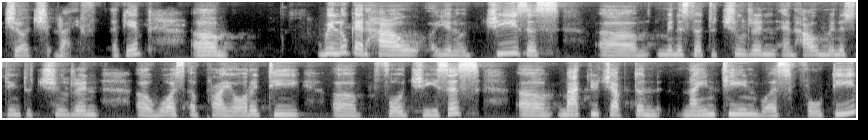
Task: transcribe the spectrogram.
church life. Okay. We look at how you know jesus um, ministered to children and how ministering to children uh, was a priority uh, for jesus. Uh, matthew chapter 19 verse 14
